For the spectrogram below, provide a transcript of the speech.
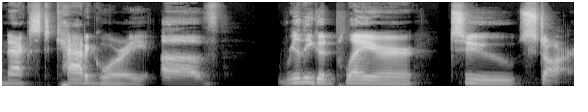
next category of really good player to star.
